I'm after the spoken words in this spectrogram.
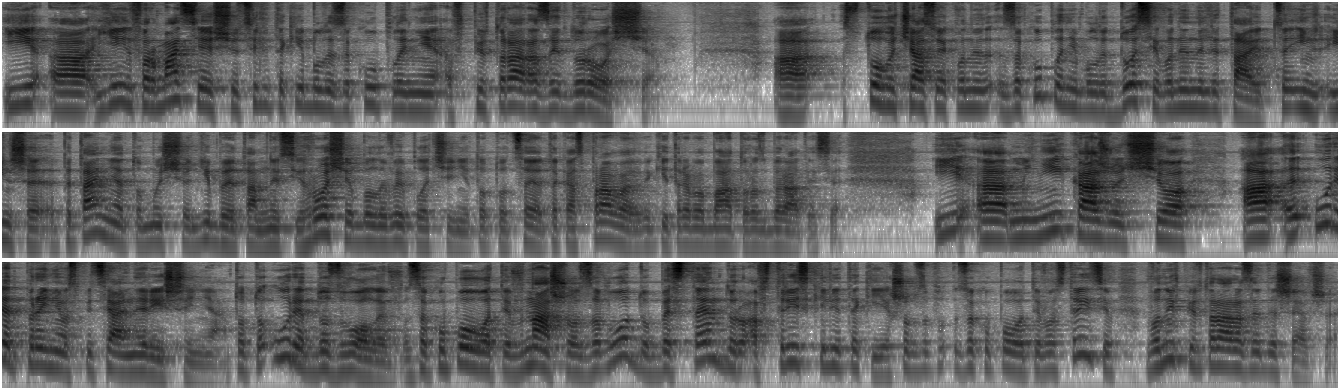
І е, є інформація, що ці літаки були закуплені в півтора рази дорожче. А з того часу, як вони закуплені були, досі вони не літають. Це інше питання, тому що ніби там не всі гроші були виплачені. Тобто це така справа, в якій треба багато розбиратися. І е, мені кажуть, що а е, уряд прийняв спеціальне рішення. Тобто уряд дозволив закуповувати в нашого заводу без тендеру австрійські літаки. Якщо б закуповувати в австрійців, вони в півтора рази дешевше.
